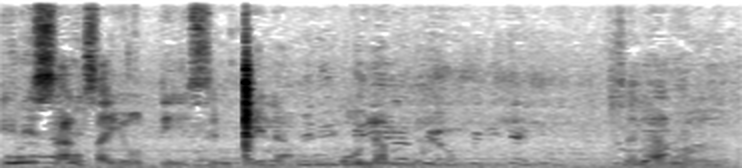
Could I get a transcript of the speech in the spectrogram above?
kinisang sayuti. Simple lang, ulam na. Salamat.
